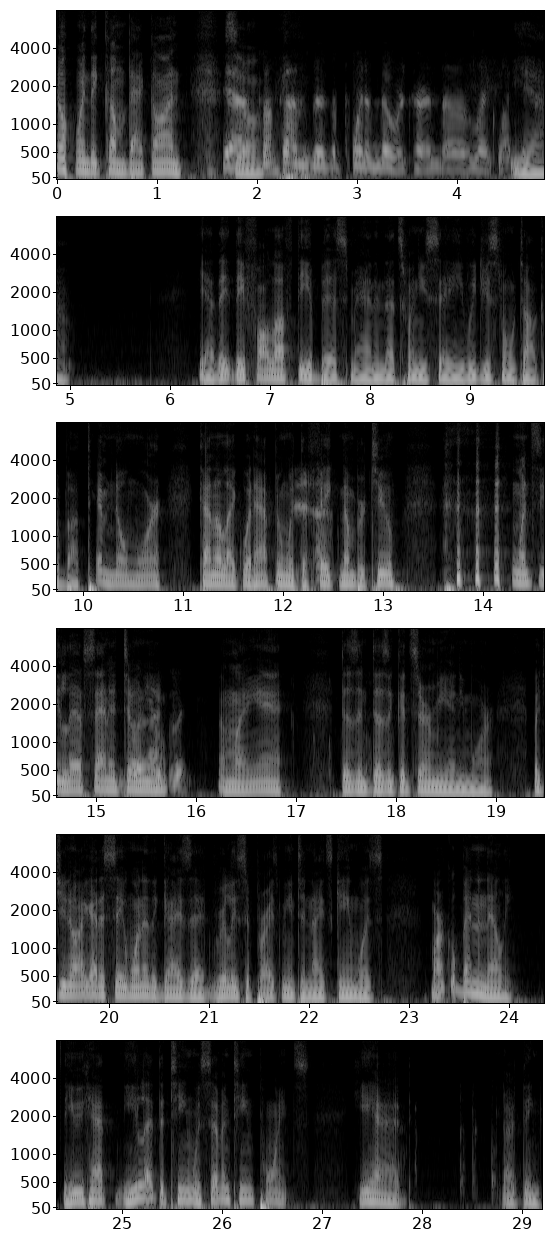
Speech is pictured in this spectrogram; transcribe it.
know, when they come back on. Yeah. So- sometimes there's a point of no return though. Like when Yeah. Yeah, they, they fall off the abyss, man, and that's when you say we just won't talk about them no more. Kind of like what happened with the fake number two. Once he left San Antonio, Exactly. I'm like, eh, doesn't doesn't concern me anymore. But you know, I got to say, one of the guys that really surprised me in tonight's game was Marco Belinelli. He had he led the team with 17 points. He had I think,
